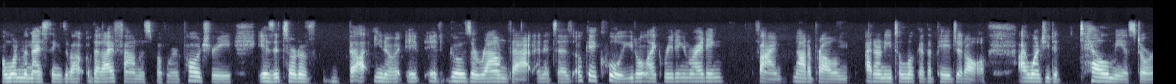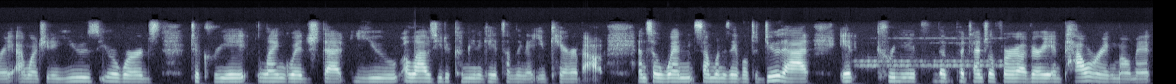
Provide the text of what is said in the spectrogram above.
And one of the nice things about that I found with spoken word poetry is it sort of, you know, it, it goes around that and it says, okay, cool, you don't like reading and writing, fine, not a problem. I don't need to look at the page at all. I want you to tell me a story. I want you to use your words to create language that you allows you to communicate something that you care about. And so when someone is able to do that, it creates the potential for a very empowering moment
